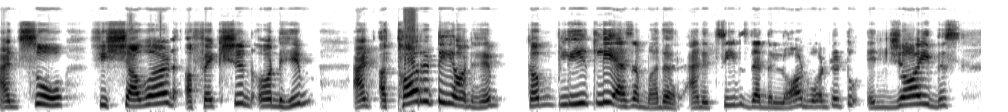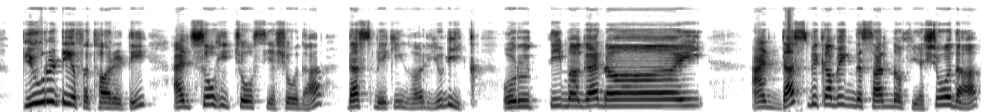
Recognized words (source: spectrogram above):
and so she showered affection on him and authority on him completely as a mother and it seems that the Lord wanted to enjoy this purity of authority and so he chose Yashoda thus making her unique. Orutti Maganai. And thus becoming the son of Yashoda,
